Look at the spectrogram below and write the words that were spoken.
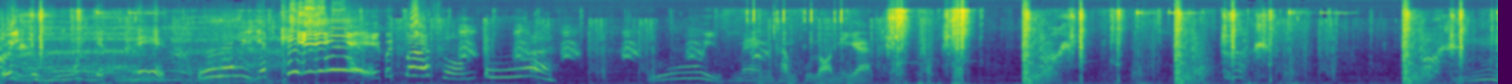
เฮ้ยโอ้โหเย็ดเท่อุ้ยเย็ดเท่เป็นมาสองตัว อุ้ย แม่งทำกูหลอนอีกแล้วอืม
